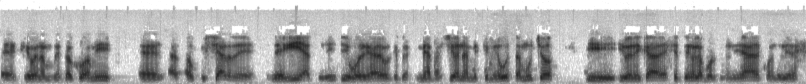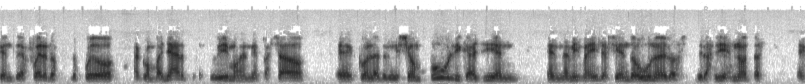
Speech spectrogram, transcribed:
eh, que bueno, me tocó a mí eh, auspiciar de, guía turístico, porque es algo que me apasiona, que me gusta mucho, y, y, bueno, y cada vez que tengo la oportunidad, cuando viene gente de afuera, los, los puedo acompañar. Estuvimos el mes pasado eh, con la televisión pública allí en, en la misma isla, siendo uno de los de las 10 notas eh,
